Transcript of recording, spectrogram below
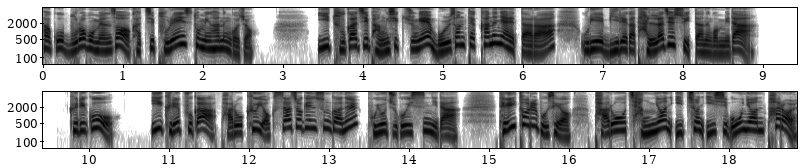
하고 물어보면서 같이 브레인스토밍 하는 거죠. 이 두 가지 방식 중에 뭘 선택하느냐에 따라 우리의 미래가 달라질 수 있다는 겁니다. 그리고 이 그래프가 바로 그 역사적인 순간을 보여주고 있습니다. 데이터를 보세요. 바로 작년 2025년 8월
